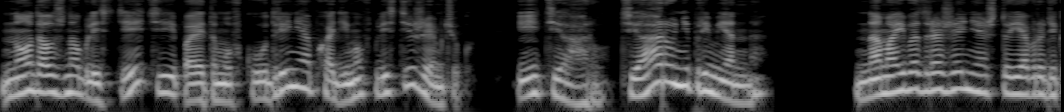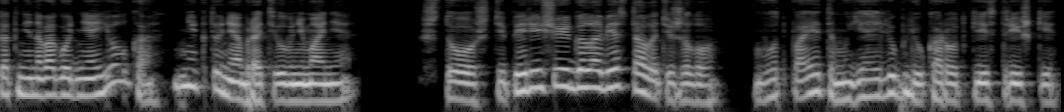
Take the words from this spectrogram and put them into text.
Но должно блестеть, и поэтому в кудре необходимо вплести жемчуг. И тиару, тиару непременно. На мои возражения, что я вроде как не новогодняя елка, никто не обратил внимания. Что ж, теперь еще и голове стало тяжело. Вот поэтому я и люблю короткие стрижки.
